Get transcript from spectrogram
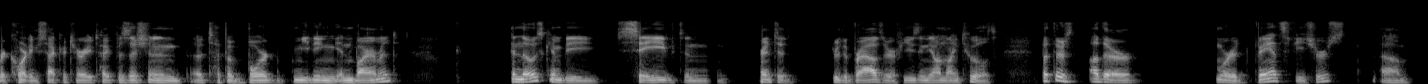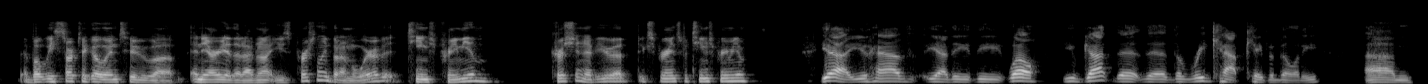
recording secretary type position in a type of board meeting environment. And those can be saved and printed through the browser if you're using the online tools. But there's other more advanced features. Um, but we start to go into uh, an area that I've not used personally, but I'm aware of it. Teams Premium. Christian, have you had experience with Teams Premium? Yeah, you have. Yeah, the the well, you've got the the the recap capability, um,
